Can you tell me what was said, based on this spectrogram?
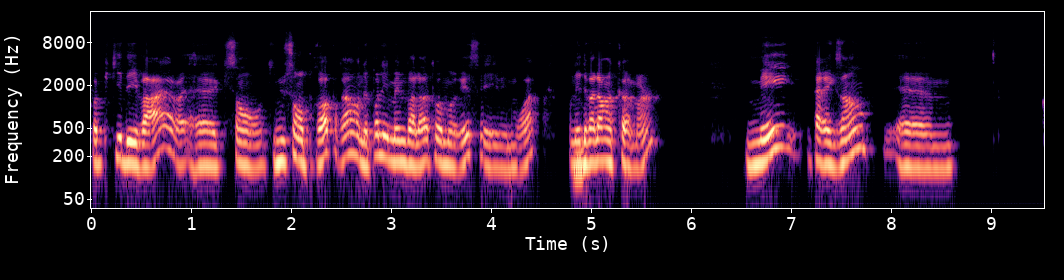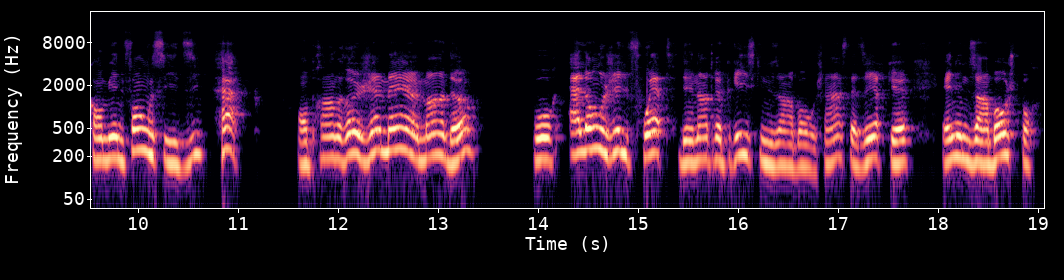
pas piquées des verres, euh, qui, sont, qui nous sont propres. hein. On n'a pas les mêmes valeurs, toi, Maurice et moi. On a des valeurs en commun. Mais, par exemple, euh, combien de fois on s'est dit, ha, on prendra jamais un mandat pour allonger le fouet d'une entreprise qui nous embauche. hein? C'est-à-dire qu'elle nous embauche pour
